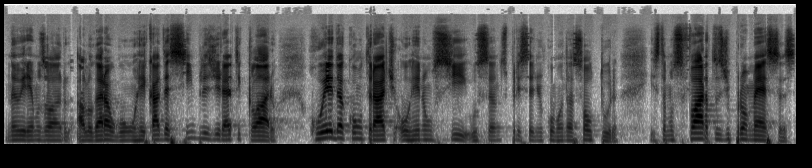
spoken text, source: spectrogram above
não iremos a lugar algum. O recado é simples, direto e claro. Rueda contrate ou renuncie. O Santos precisa de um comando à sua altura. Estamos fartos de promessas.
